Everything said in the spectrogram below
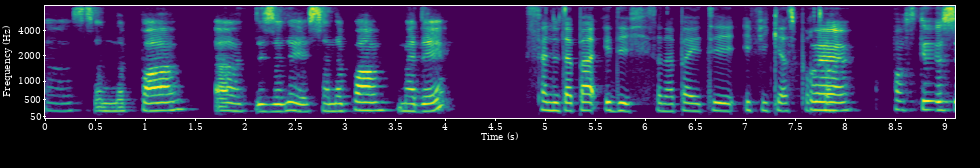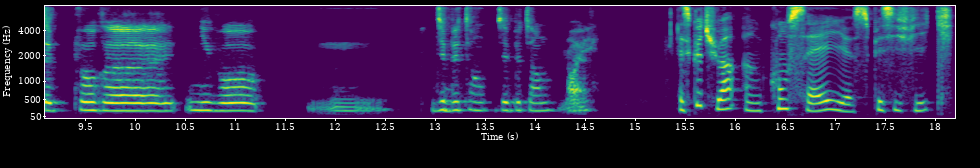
euh, ça n'a pas, ah, désolé, ça n'a pas m'aidé. Ça ne t'a pas aidé, ça n'a pas été efficace pour toi. Parce que c'est pour euh, niveau hmm, débutant, débutant. Ouais. Est-ce que tu as un conseil spécifique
